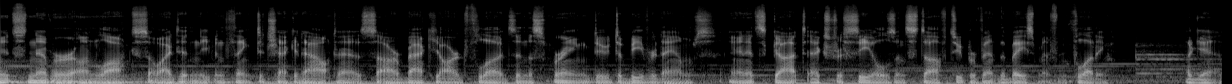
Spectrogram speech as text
It's never unlocked, so I didn't even think to check it out, as our backyard floods in the spring due to beaver dams, and it's got extra seals and stuff to prevent the basement from flooding. Again.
